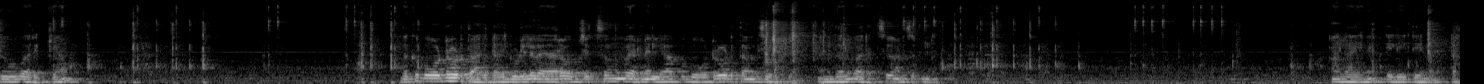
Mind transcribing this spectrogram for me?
ടു വരയ്ക്കാം. ഇതൊക്കെ ബോർഡർ കൊടുത്താൽ മതി അതിന്റെ ഉള്ളിൽ വേറെ ഒബ്ജക്ട്സ് ഒന്നും വരണില്ല. അപ്പോൾ ബോർഡർ കൊടുത്താൽ മതി ശരിക്കും. എന്തായാലും വരച്ച് കാണിച്ചിട്ടുണ്ട്. ആ ലൈന് ഡിലീറ്റ് ചെയ്യണം കേട്ടോ.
